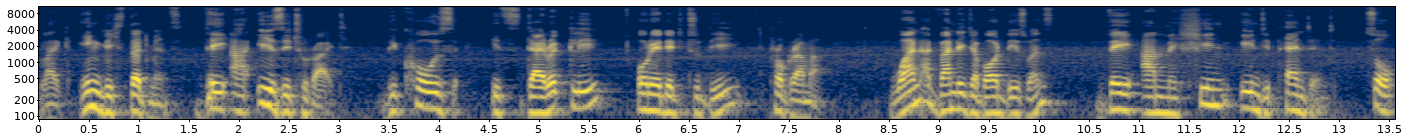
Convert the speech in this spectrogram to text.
like English statements. They are easy to write because it's directly oriented to the programmer. One advantage about these ones, they are machine independent. So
